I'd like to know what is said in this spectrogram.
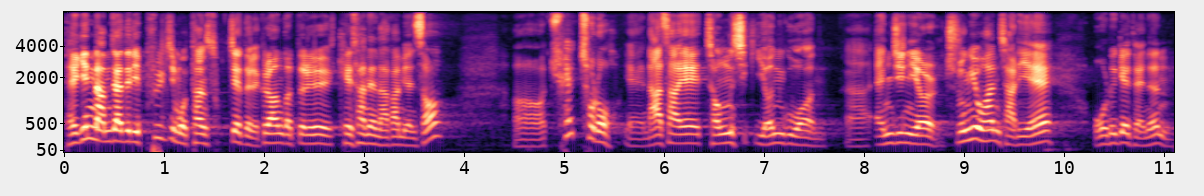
백인 남자들이 풀지 못한 숙제들 그러한 것들을 계산해 나가면서 어, 최초로 예, 나사의 정식 연구원 아, 엔지니어 중요한 자리에 오르게 되는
